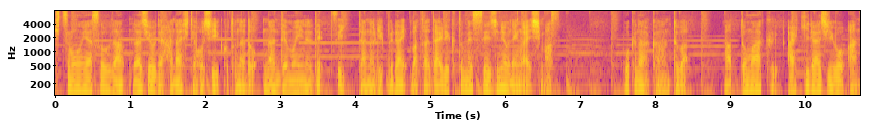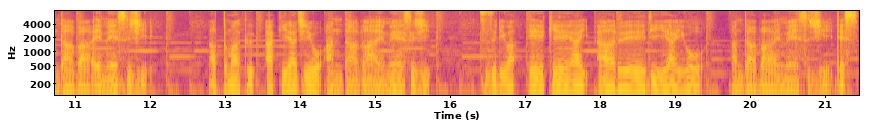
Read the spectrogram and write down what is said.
質問や相談、ラジオで話してほしいことなど何でもいいので Twitter のリプライまたはダイレクトメッセージにお願いします。僕のアカウントは、アットマーク、アキラジオアンダーバー MSG アットマーク、アキラジオアンダーバー MSG。綴りは AKIRADIO アンダーバー MSG です。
